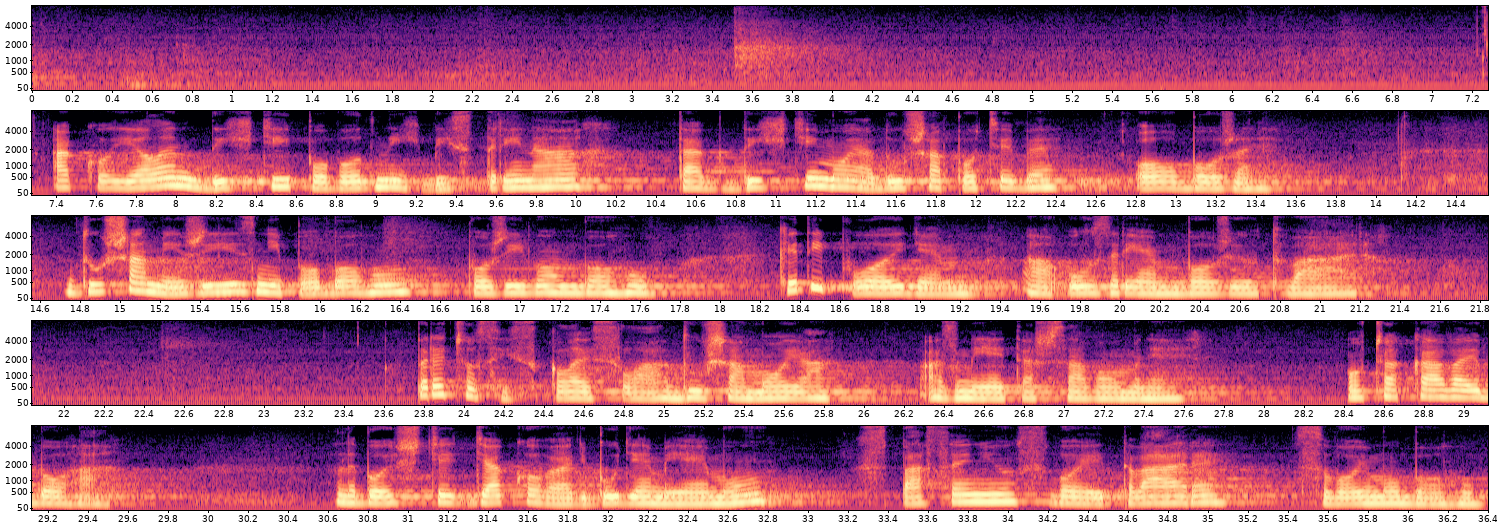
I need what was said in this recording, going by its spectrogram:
Ako jelen dychtí po vodných bystrinách, tak dychtí moja duša po Tebe, ó Bože. Duša mi žízni po Bohu, po živom Bohu. Kedy pôjdem a uzriem Božiu tvár? Prečo si sklesla, duša moja, a zmietaš sa vo mne? Očakávaj Boha, lebo ešte ďakovať budem jemu, spaseniu svojej tváre, svojmu Bohu.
